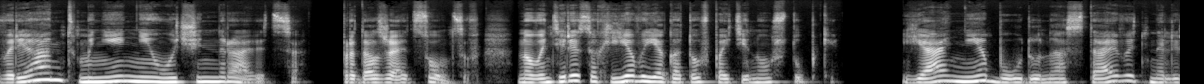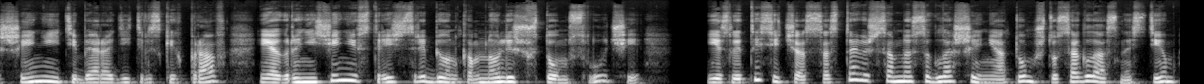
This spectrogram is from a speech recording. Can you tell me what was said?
«Вариант мне не очень нравится», — продолжает Солнцев, «но в интересах Евы я готов пойти на уступки. Я не буду настаивать на лишении тебя родительских прав и ограничении встреч с ребенком, но лишь в том случае, если ты сейчас составишь со мной соглашение о том, что согласна с тем,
